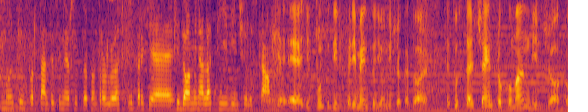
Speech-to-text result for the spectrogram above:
Molto importante tenere sotto controllo la T perché chi domina la T vince lo scambio. È il punto di riferimento di ogni giocatore. Se tu stai al centro comandi il gioco.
